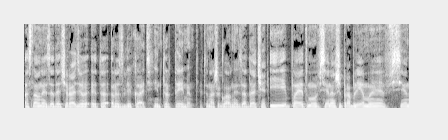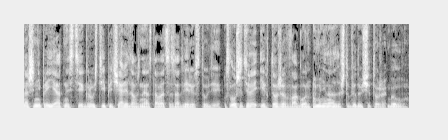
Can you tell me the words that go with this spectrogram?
основная задача радио – это развлекать, entertainment. Это наша главная задача. И поэтому все наши проблемы, все наши неприятности, грусти и печали должны оставаться за дверью студии. У слушателя их тоже в вагон. Ему не надо, чтобы ведущий тоже был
